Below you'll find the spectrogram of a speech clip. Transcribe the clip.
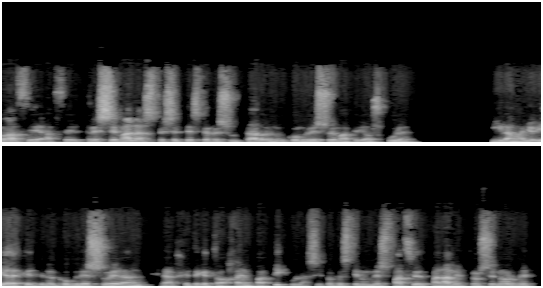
No, hace, hace tres semanas presenté este resultado en un congreso de materia oscura y la mayoría de gente en el congreso eran, eran gente que trabajaba en partículas y entonces tiene un espacio de parámetros enorme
